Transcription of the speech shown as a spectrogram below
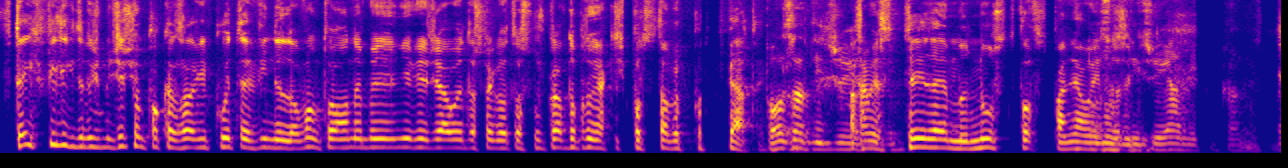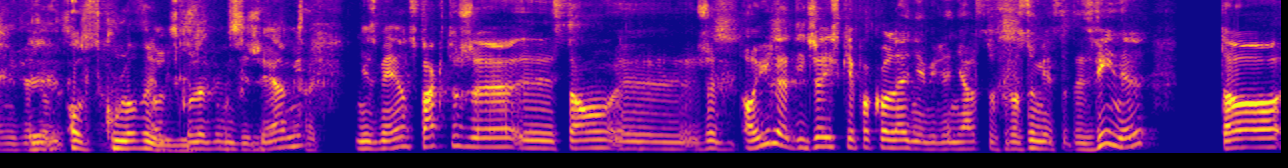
w tej chwili, gdybyśmy dzieciom pokazali płytę winylową, to one by nie wiedziały, do czego to służy. Prawdopodobnie jakiś podstawek pod kwiatek. Poza DJ-ami. A tam jest tyle mnóstwo wspaniałej Poza muzyki. DJ-ami, kochany. Oni wiedzą Y, oldschoolowymi. Oldschoolowymi DJ-ami. Tak. Nie zmieniając faktu, że y, są, y, że o ile DJ-skie pokolenie milenialsów rozumie, co to jest winyl, to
